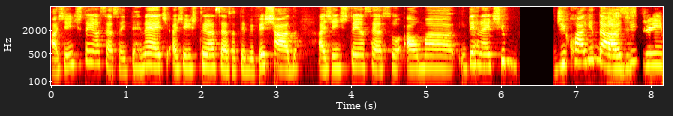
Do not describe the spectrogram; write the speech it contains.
A gente tem acesso à internet, a gente tem acesso à TV fechada, a gente tem acesso a uma internet de qualidade que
